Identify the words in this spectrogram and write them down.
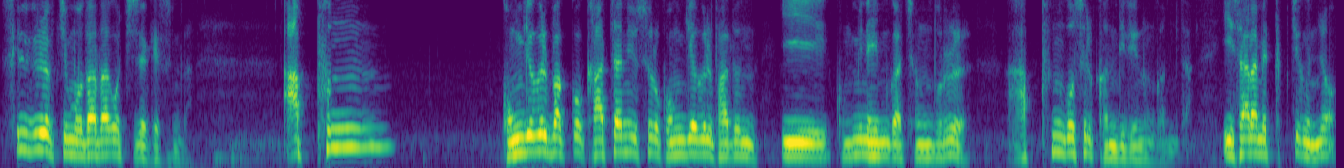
슬기롭지 못하다고 지적했습니다. 아픈 공격을 받고 가짜뉴스로 공격을 받은 이 국민의힘과 정부를 아픈 곳을 건드리는 겁니다. 이 사람의 특징은요.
